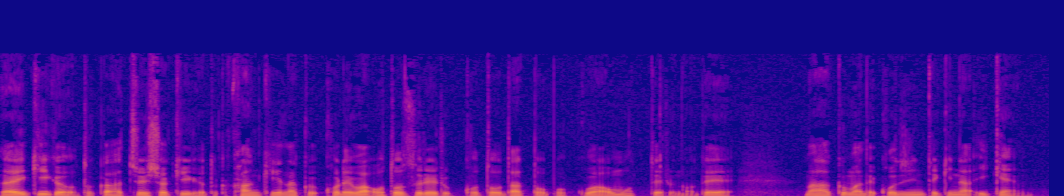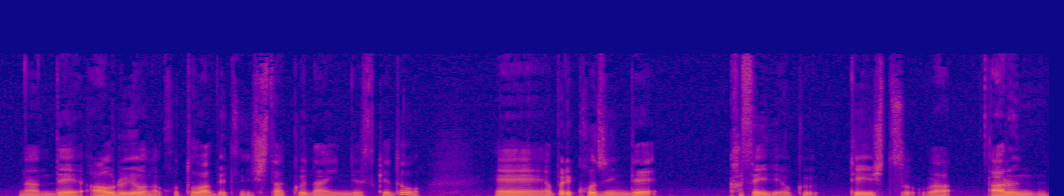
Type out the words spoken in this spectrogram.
大企業とか中小企業とか関係なくこれは訪れることだと僕は思ってるので、まあ、あくまで個人的な意見なんで煽るようなことは別にしたくないんですけど、えーやっぱり個人で稼いでおくっていう必要があるん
